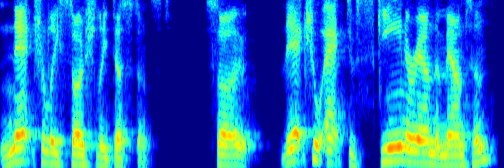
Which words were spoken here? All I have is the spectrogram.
naturally socially distanced. So the actual act of skiing around the mountain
